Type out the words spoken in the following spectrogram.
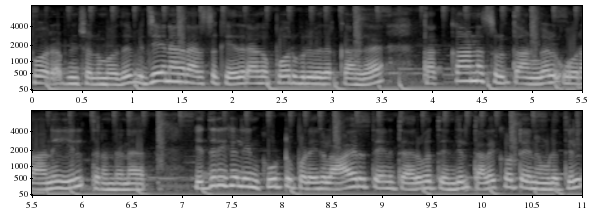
போர் அப்படின்னு சொல்லும்போது விஜயநகர அரசுக்கு எதிராக போர் புரிவதற்காக தக்கான சுல்தான்கள் ஒரு அணியில் திரண்டனர். எதிரிகளின் கூட்டுப்படைகள் ஆயிரத்தி ஐநூற்றி அறுபத்தைந்தில் தலைக்கோட்டை நிமிடத்தில்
